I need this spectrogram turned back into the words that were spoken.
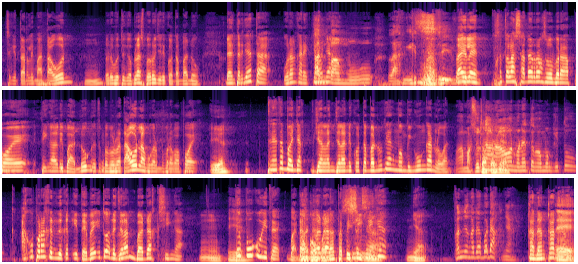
sekitar lima tahun 2013 baru jadi kota Bandung dan ternyata orang kareknya Tanpamu langit masih lain lain setelah sadar orang beberapa poe tinggal di Bandung itu beberapa tahun lah bukan beberapa poe Iya. Ternyata banyak jalan-jalan di kota Bandung tuh yang membingungkan loh Wan Wah, maksudnya Contohnya? naon mana tuh ngomong gitu. aku pernah ke dekat ITB itu ada jalan Badak Singa Mm. Iya. itu pugu itu Badak, Bangkok badak tapi singa. Nya. Kan yang ada badaknya. Kadang-kadang Eh.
